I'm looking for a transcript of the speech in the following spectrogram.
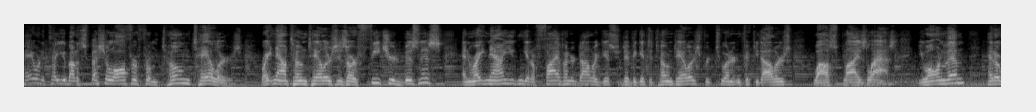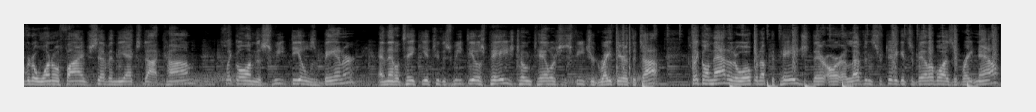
Hey, I want to tell you about a special offer from Tone Tailors. Right now, Tone Tailors is our featured business, and right now you can get a $500 gift certificate to Tone Tailors for $250 while supplies last. You want one of them? Head over to 1057thex.com, click on the Sweet Deals banner, and that'll take you to the Sweet Deals page. Tone Tailors is featured right there at the top. Click on that, it'll open up the page. There are 11 certificates available as of right now.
